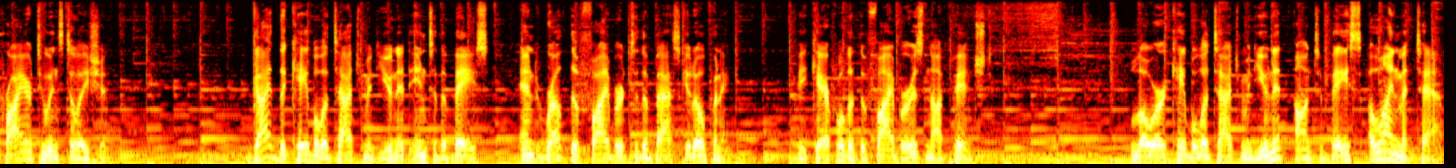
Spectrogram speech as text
prior to installation. Guide the cable attachment unit into the base and route the fiber to the basket opening. Be careful that the fiber is not pinched. Lower cable attachment unit onto base alignment tab.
